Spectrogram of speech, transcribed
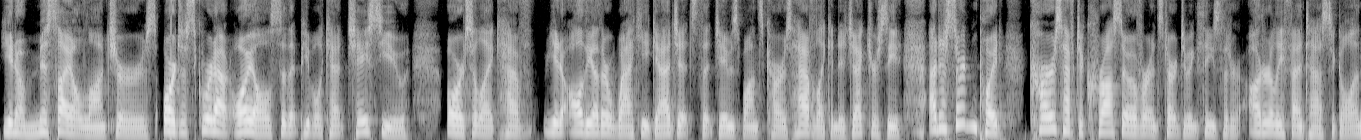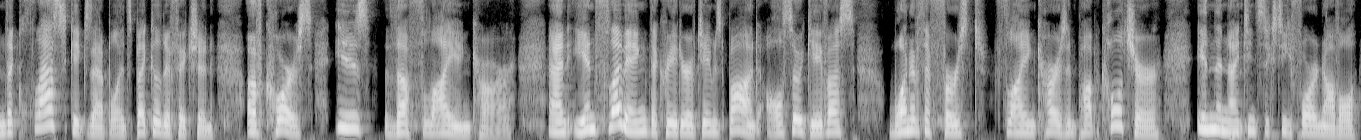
you know, missile launchers or to squirt out oil so that people can't chase you or to, like, have, you know, all the other wacky gadgets that James Bond's cars have, like an ejector seat. At a certain point, cars have to cross over and start doing things that are utterly fantastical. And the classic example in speculative fiction, of course, is the flying car. And Ian Fleming, the creator of James Bond, also gave us one of the first flying cars in pop culture in the 1964 novel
